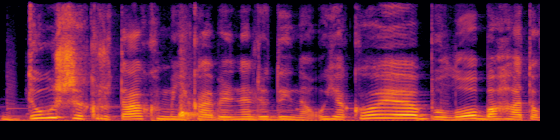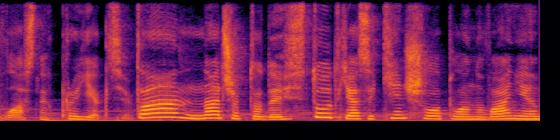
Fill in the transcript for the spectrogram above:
Дуже крута комунікабельна людина, у якої було багато власних проєктів. Та, начебто, десь тут я закінчила планування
